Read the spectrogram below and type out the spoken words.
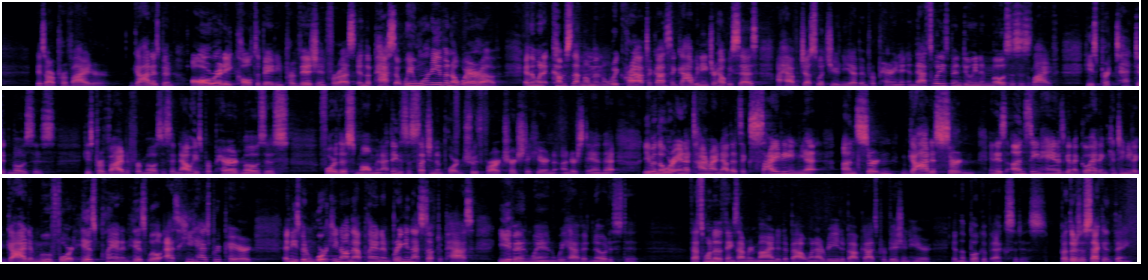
is our provider. God has been already cultivating provision for us in the past that we weren't even aware of. And then when it comes to that moment when we cry out to God and say, God, we need your help, He says, I have just what you need. I've been preparing it. And that's what He's been doing in Moses' life. He's protected Moses, He's provided for Moses, and now He's prepared Moses for this moment. I think this is such an important truth for our church to hear and understand that even though we're in a time right now that's exciting and yet uncertain, God is certain. And his unseen hand is going to go ahead and continue to guide and move forward his plan and his will as he has prepared. And he's been working on that plan and bringing that stuff to pass even when we haven't noticed it. That's one of the things I'm reminded about when I read about God's provision here in the book of Exodus. But there's a second thing,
